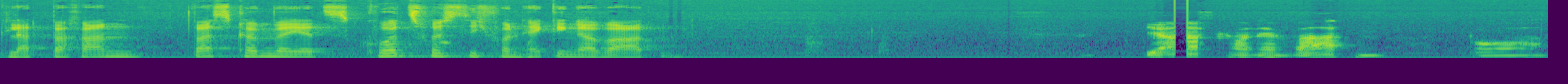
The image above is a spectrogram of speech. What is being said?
Gladbachern. Was können wir jetzt kurzfristig von Hacking erwarten? Ja, was kann man erwarten? Boah,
